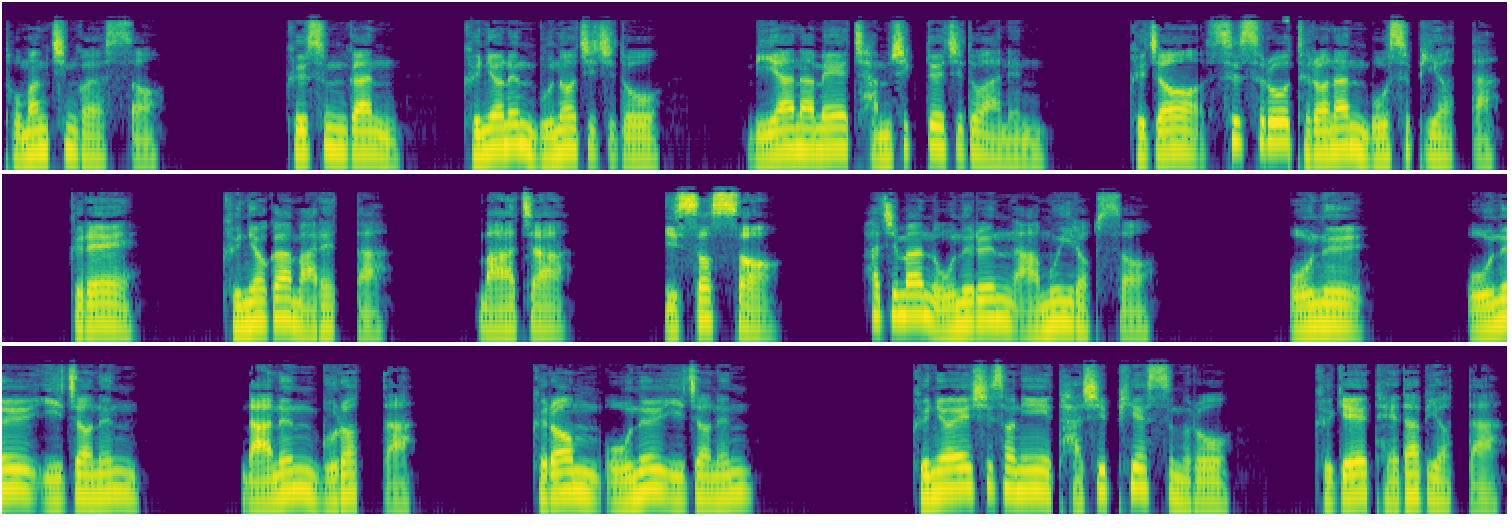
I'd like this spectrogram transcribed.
도망친 거였어. 그 순간 그녀는 무너지지도 미안함에 잠식되지도 않은 그저 스스로 드러난 모습이었다. 그래, 그녀가 말했다. 맞아. 있었어. 하지만 오늘은 아무 일 없어. 오늘, 오늘 이전은 나는 물었다. 그럼 오늘 이전은 그녀의 시선이 다시 피했으므로 그게 대답이었다.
